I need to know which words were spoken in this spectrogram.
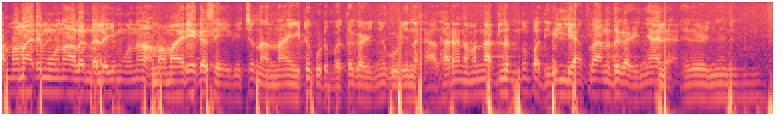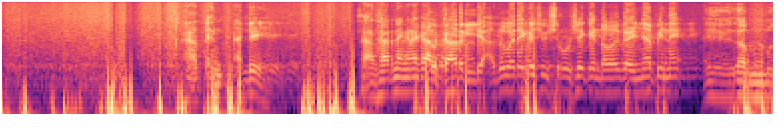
അമ്മമാരെ മൂന്നാളുണ്ടല്ലോ. ഈ മൂന്ന് അമ്മമാരെയൊക്കെ സേവിച്ച് നന്നായിട്ട് കുടുംബത്തെ കഴിഞ്ഞു കൂടിയെന്ന്. സാധാരണ നമ്മുടെ നാട്ടിലൊന്നും പതിവില്ലാത്തതാണ് ഇത് കഴിഞ്ഞാൽ ഇത് കഴിഞ്ഞാൽ അല്ലേ? സാധാരണ ഇങ്ങനെ കേൾക്കാറില്ല അതുവരെയൊക്കെ ശുശ്രൂഷയൊക്കെ ഉണ്ടാവുക കഴിഞ്ഞാൽ പിന്നെ ഏതമ്മ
